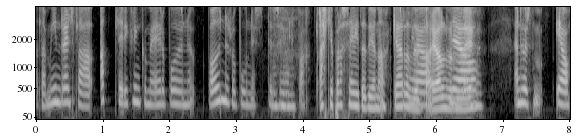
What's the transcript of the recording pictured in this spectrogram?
alltaf mín reynsla að allir í kringum mig eru bóðnir og búnir til þess að Mhm. hjálpa ekki bara segja þetta dína, gerðu Já, þetta í alveg en þú veist, já,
